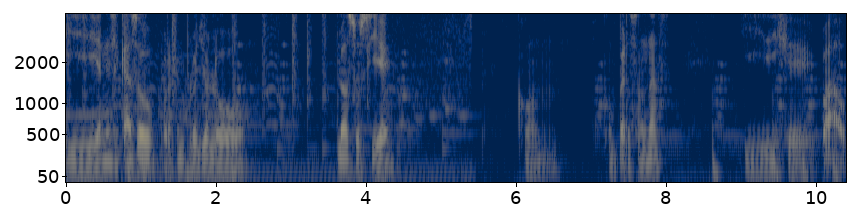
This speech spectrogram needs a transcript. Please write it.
Y en ese caso, por ejemplo, yo lo, lo asocié con con personas y dije, wow,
